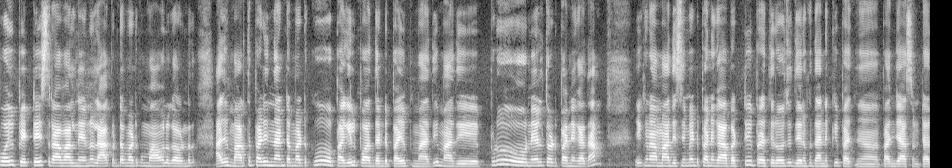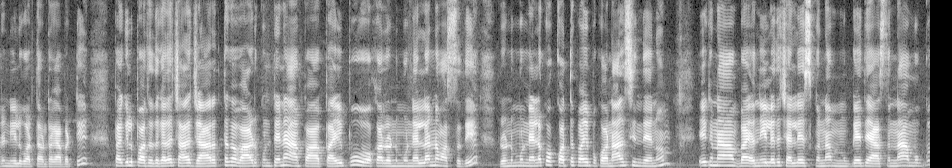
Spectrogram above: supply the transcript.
పోయి పెట్టేసి రావాలి నేను. లేకుంటే మటుకు మామూలుగా ఉండదు. అది మరత పడిందంటే మటుకు పగిలిపోద్దండి పైపు మాది. మాది ఎప్పుడు నీళ్ళతోటి పని కదా. ఇక మాది సిమెంట్ పని కాబట్టి ప్రతిరోజు దేనికి దానికి పని చేస్తుంటారు నీళ్ళు కొడుతూ ఉంటారు కాబట్టి పగిలిపోతుంది కదా. చాలా జాగ్రత్తగా వాడుకుంటేనే ఆ పైపు ఒక రెండు మూడు నెలలన్న వస్తుంది. రెండు మూడు నెలలకు ఒక కొత్త పైపు కొనాల్సిందేను. ఇక నా నీళ్ళు అయితే చల్లేసుకున్నా ముగ్గు అయితే వేస్తున్నా. ఆ ముగ్గు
